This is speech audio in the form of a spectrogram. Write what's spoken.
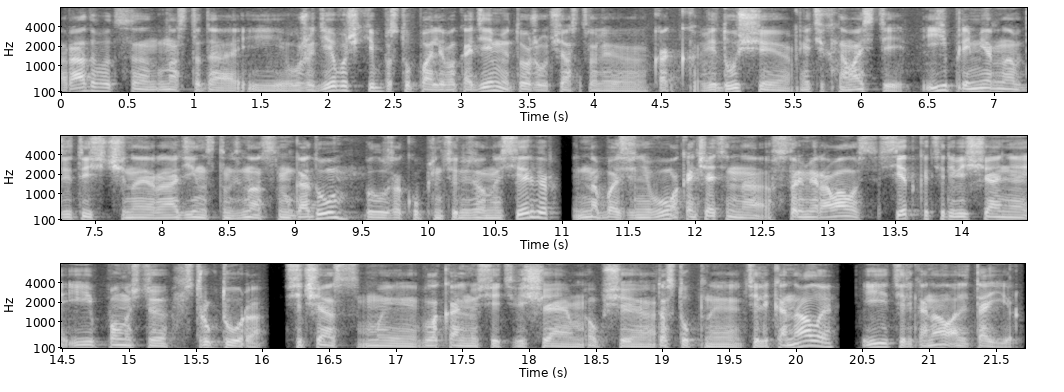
радоваться. У нас тогда и уже девочки поступали в Академию, тоже участвовали как ведущие этих новостей. И примерно в 2011-2012 году был закуплен телевизионный сервер. На базе него окончательно сформировалась сетка телевещания и полностью структура. Сейчас мы в локальную сеть вещаем общедоступные телеканалы и телеканал «Альтаир».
